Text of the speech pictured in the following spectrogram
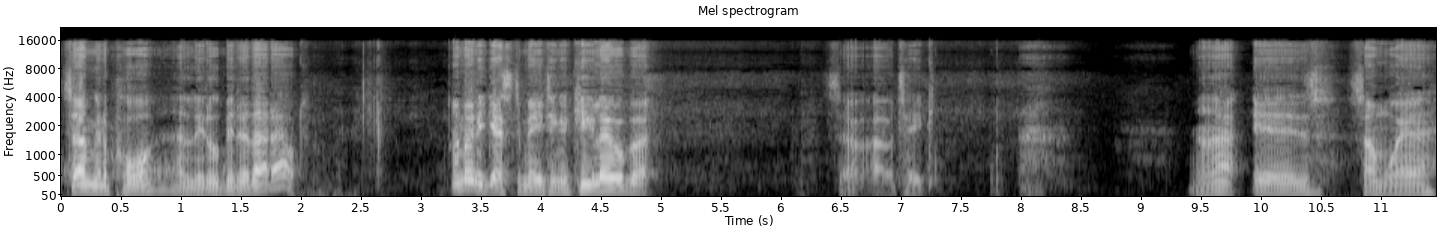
So I'm going to pour a little bit of that out. I'm only guesstimating a kilo, but so I'll take, and that is somewhere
